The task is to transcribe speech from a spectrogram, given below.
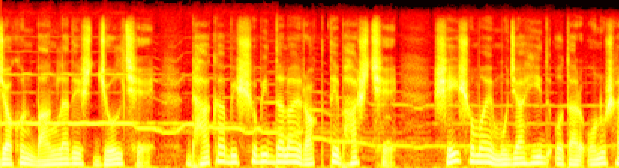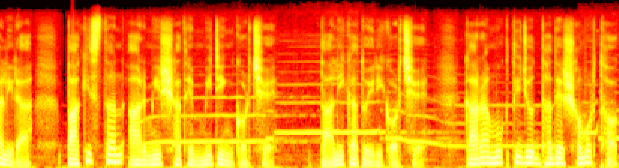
যখন বাংলাদেশ জ্বলছে, ঢাকা বিশ্ববিদ্যালয় রক্তে ভাসছে, সেই সময় মুজাহিদ ও তার অনুসারীরা পাকিস্তান আর্মির সাথে মিটিং করছে। তালিকা তৈরি করছে। কারা মুক্তিযোদ্ধাদের সমর্থক,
